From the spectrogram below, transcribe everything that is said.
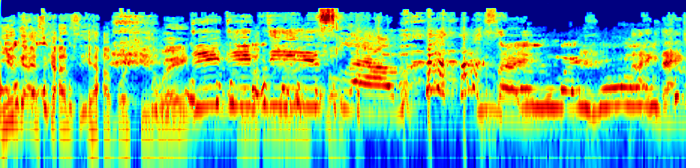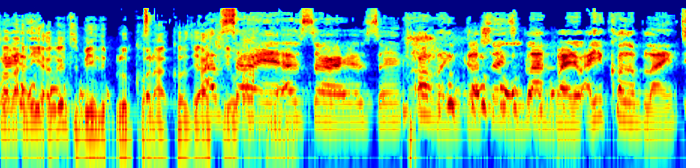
You guys can't see her, but she's wearing. DDT slam. sorry. Oh my god. I digress. Solani, you're going to be in the blue corner because you're I'm actually. sorry. wearing- I'm sorry. I'm sorry. Oh my gosh, no, it's black by the way. Are you colorblind?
